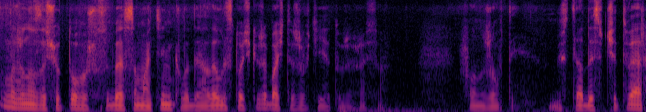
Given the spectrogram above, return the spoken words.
Може вона за счет того, що себе сама тінь кладе, але листочки вже бачите, жовтіє теж вже все. Фон жовтий. Ця десь в четвер.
